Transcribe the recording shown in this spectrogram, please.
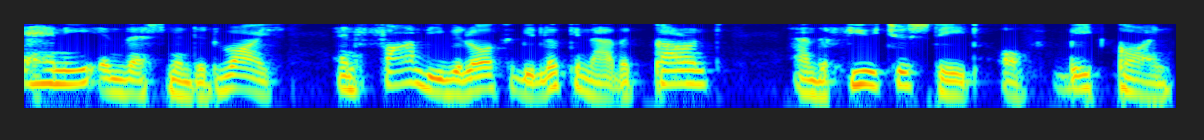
any investment advice. And finally, we'll also be looking at the current and the future state of Bitcoin.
